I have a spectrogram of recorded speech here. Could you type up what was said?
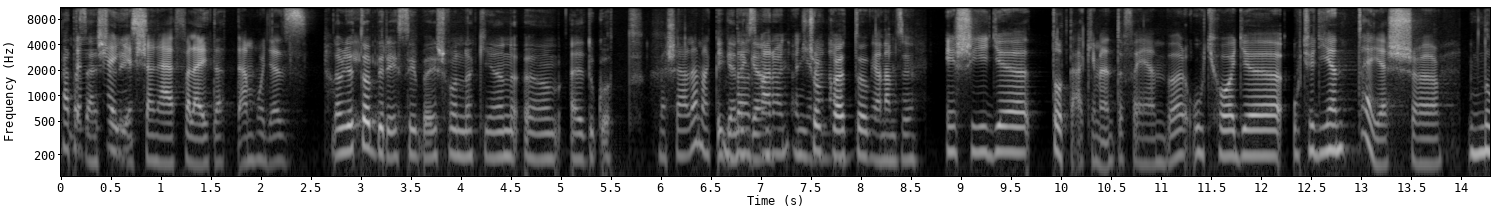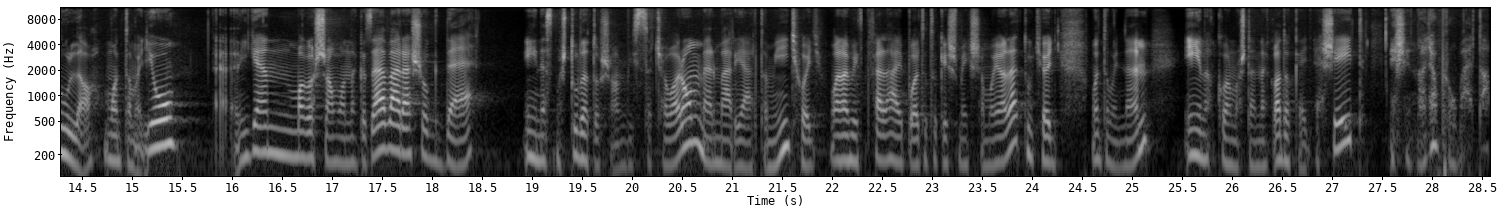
Tehát Hát az első rész. teljesen elfelejtettem, hogy ez De ugye a többi részében is vannak ilyen öm, eldugott. mesellemek. Igen, de az igen. már anny- annyira Sokkal nem több. jellemző. és így totál kiment a fejemből, úgyhogy, úgyhogy ilyen teljes nulla. Mondtam, hogy jó, e, igen, magasan vannak az elvárások, de én ezt most tudatosan visszacsavarom, mert már jártam így, hogy valamit felhájpoltatok, és mégsem olyan lett, úgyhogy mondtam, hogy nem, én akkor most ennek adok egy esélyt, és én nagyon próbáltam.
